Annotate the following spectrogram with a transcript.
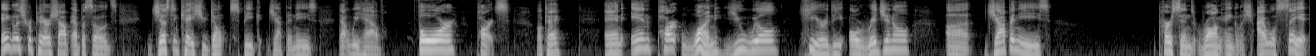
English repair shop episodes just in case you don't speak Japanese that we have four parts, okay? And in part 1, you will hear the original uh Japanese person's wrong English. I will say it,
